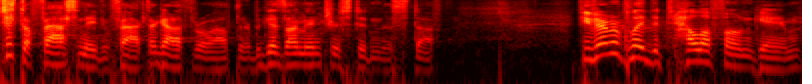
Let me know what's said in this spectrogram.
Just a fascinating fact I got to throw out there because I'm interested in this stuff. If you've ever played the telephone game,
